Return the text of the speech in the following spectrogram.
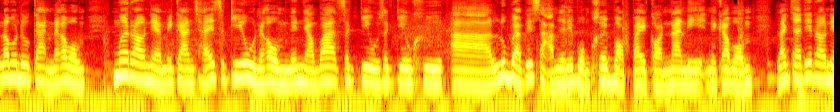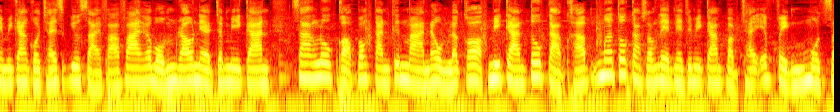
เรามาดูกันนะครับผมเมื่อเราเนี่ยมีการใช้สกิลนะครับผมเน้นย้ำว่าสกิลสกิลคืออ่ารูปแบบที่สามอย่างที่ผมเคยบอกไปก่อนหน้านี้นะครับผมหลังจากที่เราเนี่ยมีการกดใช้สกิลสายฟ้าฟาดครับผมเราเนี่ยจะมีการสร้างโลกเกาะป้องกันขึ้นมานะผมแล้วก็มีการโต้กลับครับ เมื่อโต้กลับสำเร็จเนี่ยจะมีการปรับใช้เอฟเฟกต์หมดส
